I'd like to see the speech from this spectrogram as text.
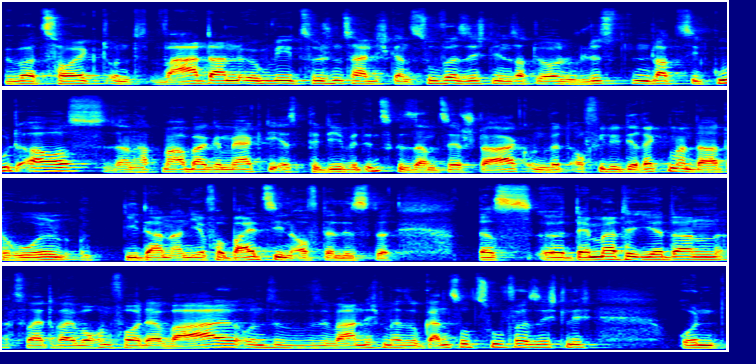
überzeugt und war dann irgendwie zwischenzeitlich ganz zuversichtlich und sagte, oh, der Listenblatt sieht gut aus. Dann hat man aber gemerkt, die SPD wird insgesamt sehr stark und wird auch viele Direktmandate holen und die dann an ihr vorbeiziehen auf der Liste. Das äh, dämmerte ihr dann zwei, drei Wochen vor der Wahl und sie war nicht mehr so ganz so zuversichtlich. Und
